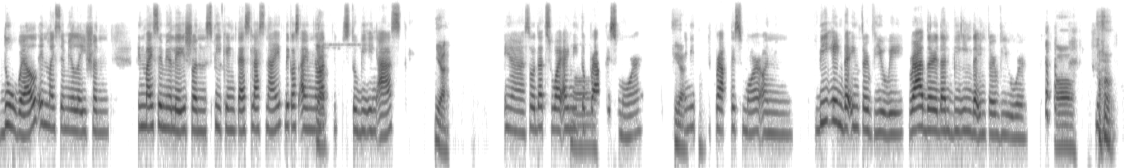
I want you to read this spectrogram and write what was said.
do well in my simulation in my simulation speaking test last night because I'm Yeah. not used to being asked. yeah, Yeah, so that's why I need to Oh. practice more. yeah, I need to practice more on being the interviewee rather than being the interviewer. oh,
